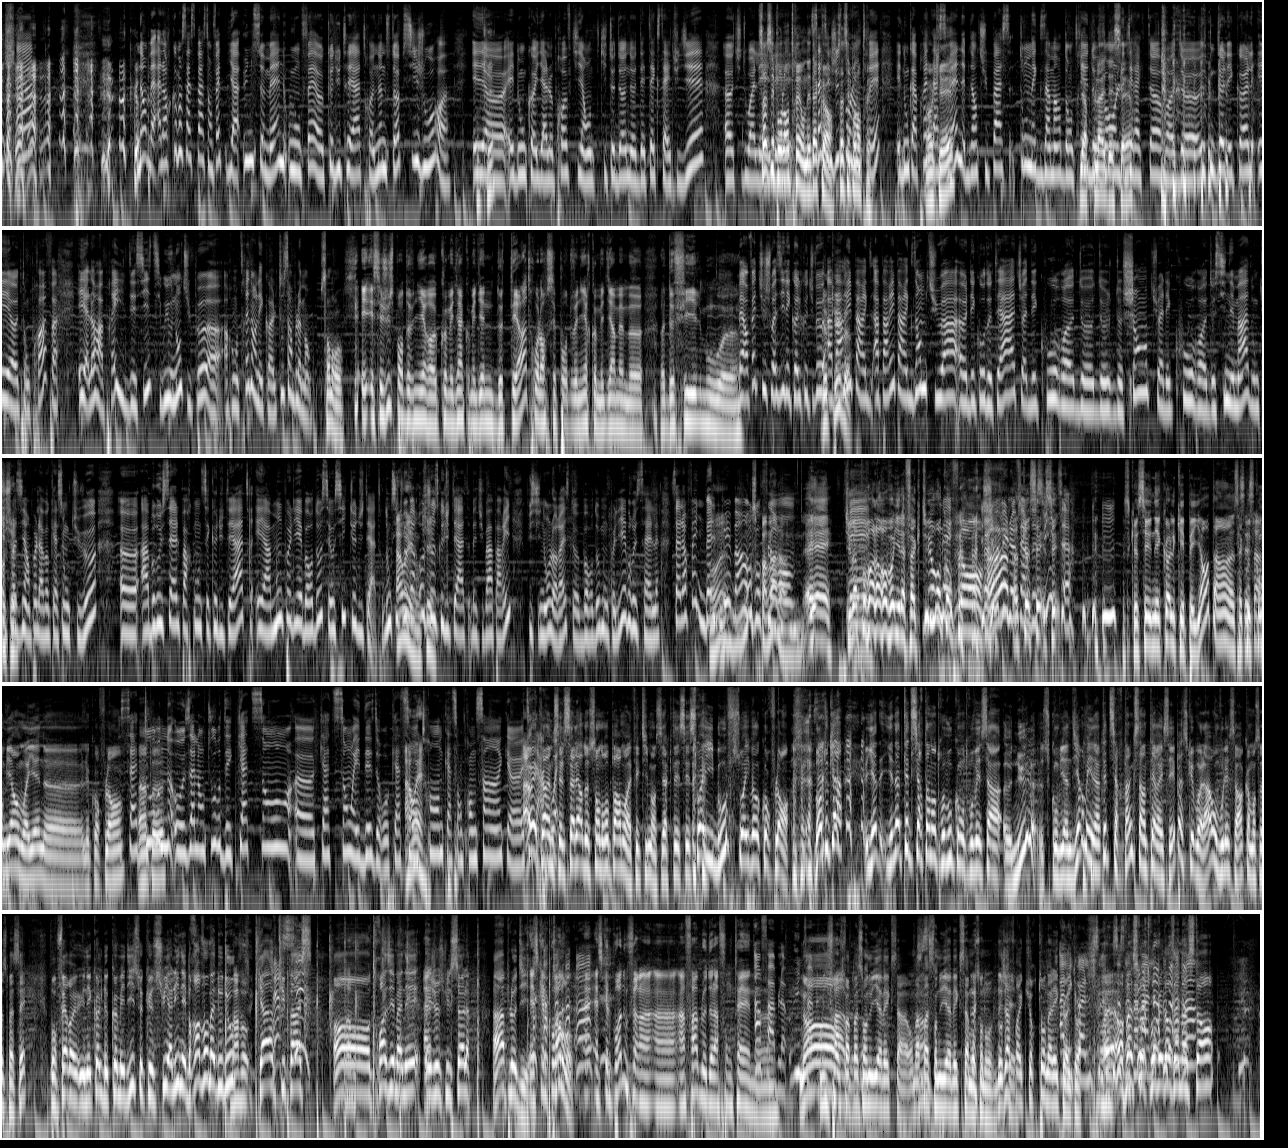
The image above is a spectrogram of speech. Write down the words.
Non, mais alors comment ça se passe? En fait, il y a une semaine où on fait euh, que du théâtre non-stop, six jours. Et, euh, et donc, euh, il y a le prof qui, en- qui te donne des textes à étudier. Euh, tu dois les, Ça, c'est pour les- l'entrée, on est d'accord. Ça, c'est pour pour l'entrée. Et donc, après Ok. ta semaine, eh bien, tu passes ton examen d'entrée devant le directeur de, de l'école et euh, ton prof. Et alors, après, il décide si oui ou non tu peux euh, rentrer dans l'école, tout simplement. Sandro. Et, et c'est juste pour devenir euh, comédien, comédienne de théâtre ou alors c'est pour devenir comédien même euh, de film ou euh, Ben, en fait, tu choisis l'école que tu veux. Paris, par, ex- à Paris, par exemple, tu as euh, des cours de théâtre, tu as des cours euh, de, de- de chant, tu as des cours euh, de cinéma. Donc, tu choisis un peu la vocation que tu veux. Euh, à Bruxelles, par contre, c'est que du théâtre. Et à Montpellier et Bordeaux, c'est aussi que du théâtre. Donc, si Ah tu veux ouais, faire autre chose que du théâtre, ben, tu vas à Paris. Puis sinon, le reste, Bordeaux, Montpellier et Bruxelles. Ça leur fait une belle Ouais. pub, hein, Non, au cours pas mal, Florent. hein. Eh, tu vas Eh. pouvoir leur envoyer la facture au cours Florent. Je hein, vais le parce faire que de c'est- c'est- suite. Parce que c'est une école qui est payante, hein. ça coûte ça. combien en moyenne euh, le cours Florent? Ça Un peu tourne aux alentours des 400, euh, 400 et des euros. 430, 435, euh, Ah ouais, etc. quand même, Ouais. c'est le salaire de Sandro par mois, effectivement. C'est-à-dire que c'est soit il bouffe, soit il va au cours Florent. Bon, en tout cas, il y, a- il y en a peut-être certains d'entre vous qui ont trouvé ça euh, nul, ce qu'on vient de dire, mais il y en a peut-être certains que ça intéressait parce que voilà, on voulait savoir comment ça se passait pour faire euh, une école de comédie, ce que suit Aline. Et bravo, Madoudou, Bravo. car tu passes en troisième année et je suis le seul à applaudir. Est-ce qu'elle pourra, est-ce qu'elle pourra nous faire un, un- un fable de la fontaine Un euh, fable, une Non, fable. on fable. va pas s'ennuyer avec ça. On va Non. pas s'ennuyer avec ça, mon Sandro. Déjà, il faudrait que tu retournes à l'école, Euh, on va se retrouver dans un instant.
